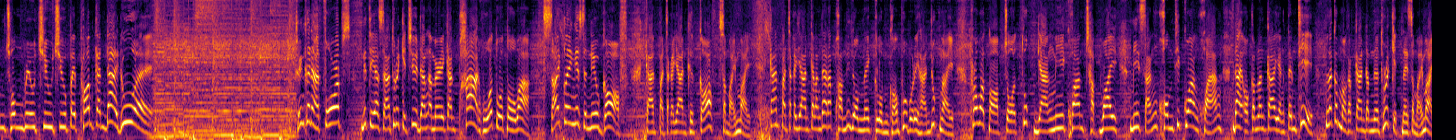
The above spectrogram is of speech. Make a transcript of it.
มชมวิวชิลๆไปพร้อมกันได้ด้วย ถึงขนาด Forbes นิตยสารธุรกิจชื่อดังอเมริกันพาดหัวตัวโตว่า Cycling is the new golf การปั่นจักรยานคือกอล์ฟสมัยใหม่ การปั่นจักรยานกำลังได้รับความนิยมในกลุ่มของผู้บริหารยุคใหม่ เพราะว่าตอบโจทย์ทุกอย่างมีความฉับไว มีสังคมที่กว้างขวาง ได้ออกกำลังกายอย่างเต็มที่ และก็เหมาะกับการดำเนินธุรกิจในสมัยใหม่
